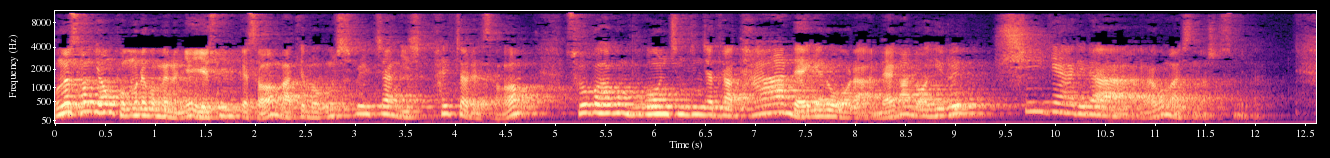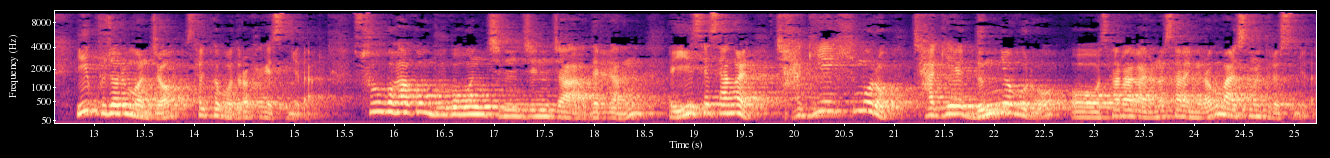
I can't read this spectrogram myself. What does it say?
오늘 성경 본문에 보면은요, 예수님께서 마태복음 11장 28절에서 수고하고 무거운 짐진 자들아 다 내게로 오라. 내가 너희를 쉬게 하리라. 라고 말씀하셨습니다. 이 구절을 먼저 살펴보도록 하겠습니다. 수고하고 무거운 짐진 자들이란 이 세상을 자기의 힘으로, 자기의 능력으로 어, 살아가려는 사람이라고 말씀을 드렸습니다.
